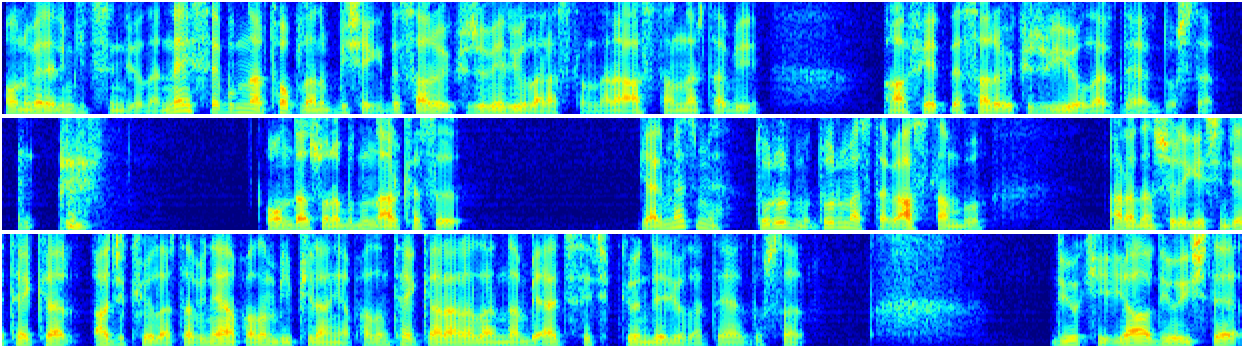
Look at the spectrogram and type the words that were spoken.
onu verelim gitsin diyorlar. Neyse bunlar toplanıp bir şekilde sarı öküzü veriyorlar aslanlara. Aslanlar tabii afiyetle sarı öküzü yiyorlar değerli dostlar. Ondan sonra bunun arkası gelmez mi? Durur mu? Durmaz tabii. Aslan bu. Aradan süre geçince tekrar acıkıyorlar. Tabii ne yapalım? Bir plan yapalım. Tekrar aralarından bir elçi seçip gönderiyorlar değerli dostlar. Diyor ki ya diyor işte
